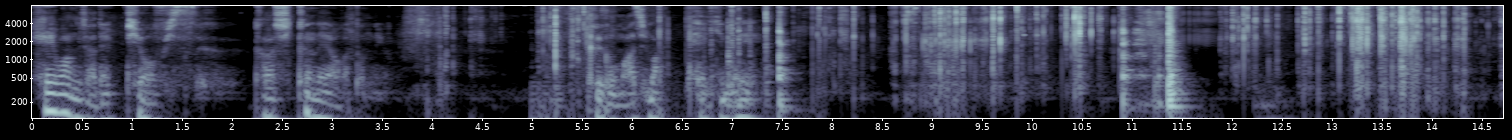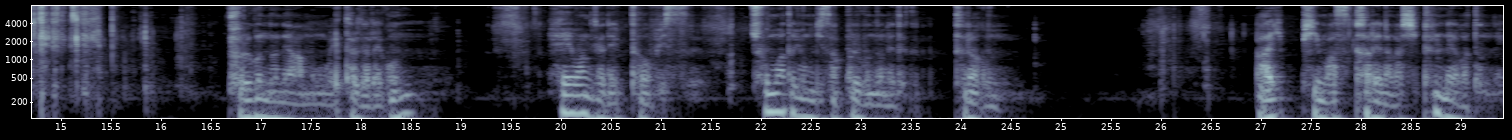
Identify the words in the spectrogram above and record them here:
해왕자 넵티 오피스가 시큰 레어 같았네요. 그리고 마지막 백이네 붉은 눈의 암흑 메탈 드래곤 해왕자 넵터 오피스 초마도 용기사 드- 드라군 IP 마스카레나가 시큰레어 같았네요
